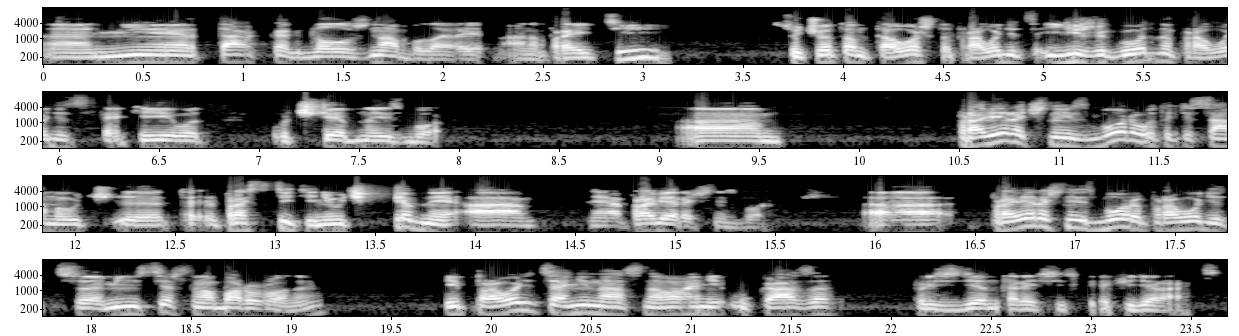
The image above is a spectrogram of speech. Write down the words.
не так, как должна была она пройти, с учетом того, что проводится, ежегодно проводятся такие вот учебный сбор. А, проверочные сборы, вот эти самые, э, простите, не учебные, а э, проверочный сбор. А, проверочные сборы проводятся Министерством обороны, и проводятся они на основании указа президента Российской Федерации.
